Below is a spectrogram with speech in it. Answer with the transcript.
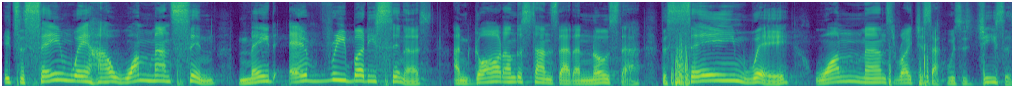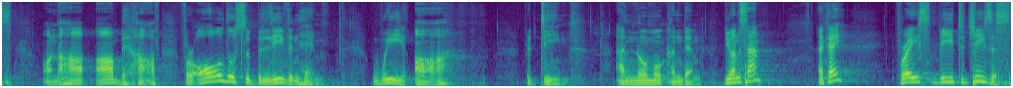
It's the same way how one man's sin made everybody sinners, and God understands that and knows that. The same way one man's righteous act, which is Jesus, on our, our behalf, for all those who believe in him, we are redeemed and no more condemned. Do you understand? Okay? Praise be to Jesus.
